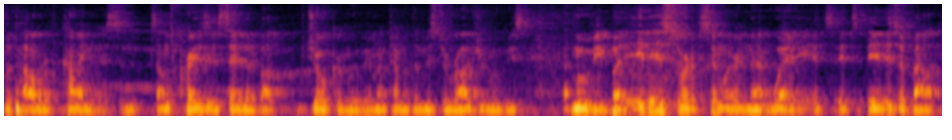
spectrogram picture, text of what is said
the power of kindness. And it sounds crazy to say that about Joker movie. I'm not talking about the Mr. Roger movies movie, but it is sort of similar in that way. It's it's it is about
